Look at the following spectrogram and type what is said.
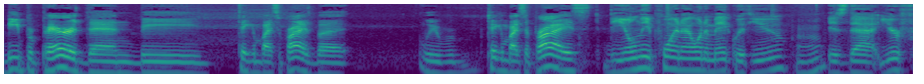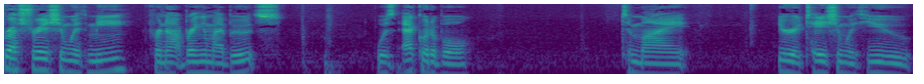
be prepared than be taken by surprise. But we were taken by surprise. The only point I want to make with you is that your frustration with me for not bringing my boots was equitable to my irritation with you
